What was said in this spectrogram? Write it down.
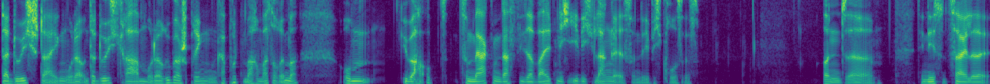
da durchsteigen oder unter durchgraben oder rüberspringen, kaputt machen, was auch immer, um überhaupt zu merken, dass dieser Wald nicht ewig lange ist und ewig groß ist. Und äh, die nächste Zeile,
